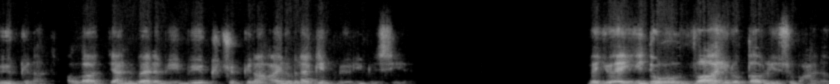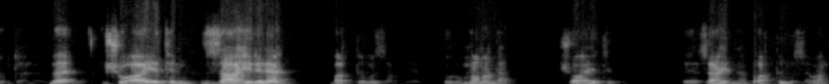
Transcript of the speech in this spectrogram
Büyük günah. Allah yani böyle bir büyük küçük günah ayrımına gitmiyor İbn Sirin. Ve yüeyyiduhu zahiru kavli subhanehu teala. Ve şu ayetin zahirine baktığımız zaman, yani yorumlamadan şu ayetin e, zahirine baktığımız zaman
